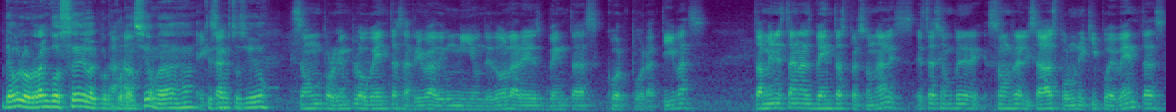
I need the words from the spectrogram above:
los rangos C de la corporación, ¿verdad? que son estos Son, por ejemplo, ventas arriba de un millón de dólares, ventas corporativas. También están las ventas personales. Estas son, son realizadas por un equipo de ventas,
